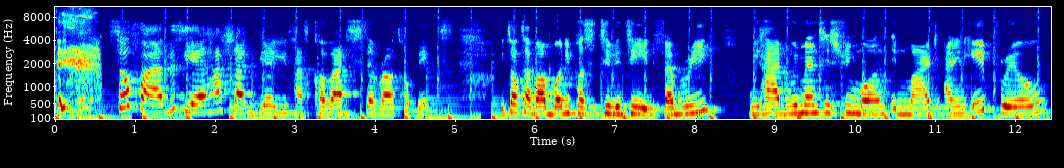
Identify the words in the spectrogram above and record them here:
so far this year, hashtag Dear Youth has covered several topics. We talked about body positivity in February. We had Women's History Month in March. And in April,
